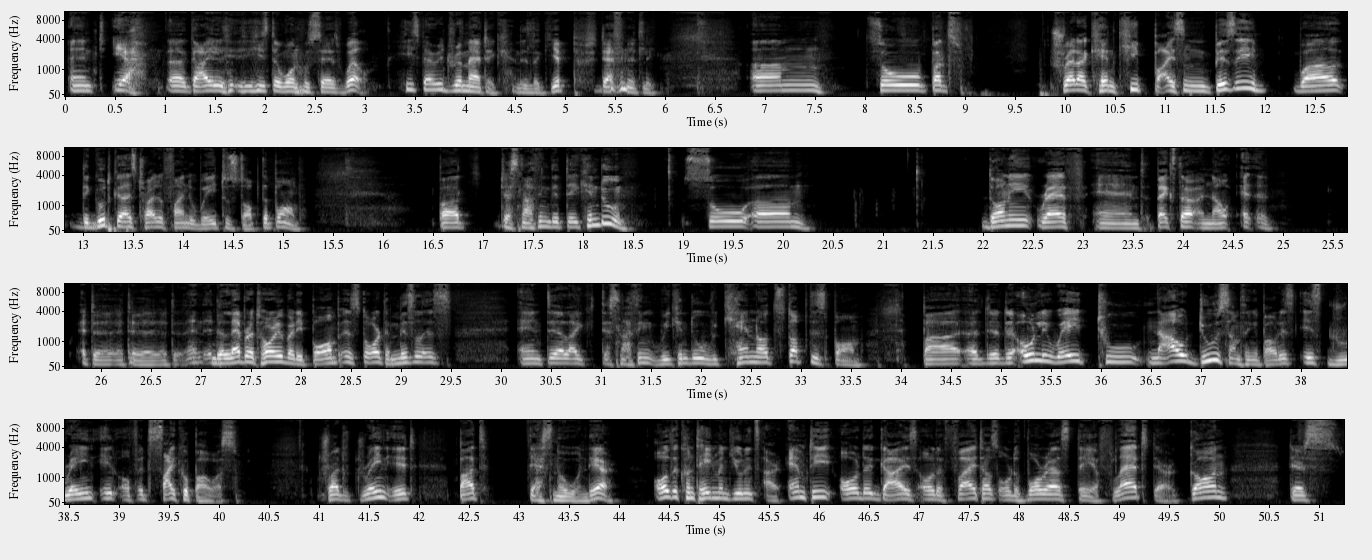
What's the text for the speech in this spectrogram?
And yeah, uh, Guile, he's the one who says, well, he's very dramatic. And he's like, yep, definitely. Um, so, but Shredder can keep Bison busy while the good guys try to find a way to stop the bomb. But there's nothing that they can do. So, um, Donnie, Rev, and Baxter are now at, uh, at the, at the, at the in the laboratory where the bomb is stored, the missile is, and they're like, there's nothing we can do. We cannot stop this bomb. But uh, the, the only way to now do something about it is drain it of its psycho powers. Try to drain it, but there's no one there. All the containment units are empty. All the guys, all the fighters, all the warriors, they are fled. They are gone. There's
